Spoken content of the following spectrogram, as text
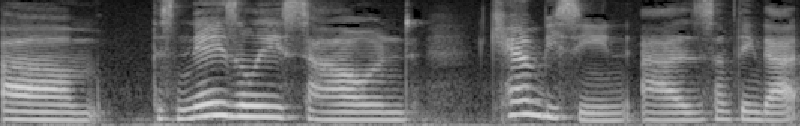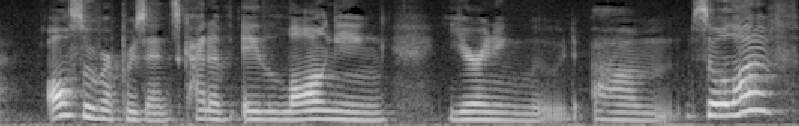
Um, this nasally sound can be seen as something that also represents kind of a longing yearning mood. Um, so a lot of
